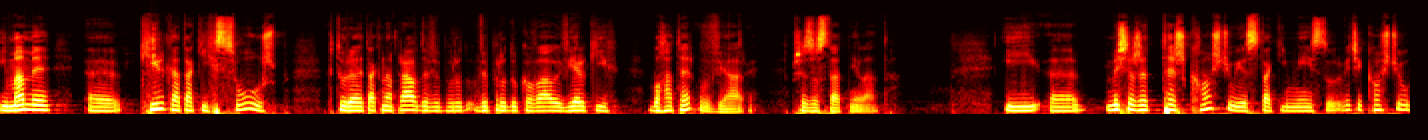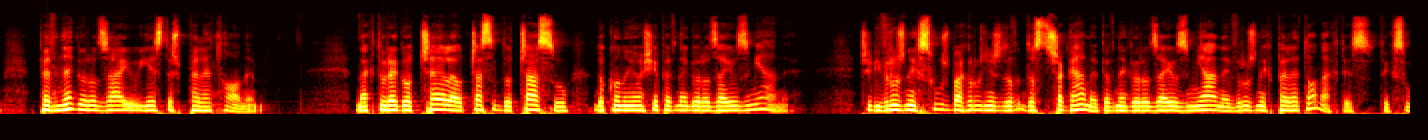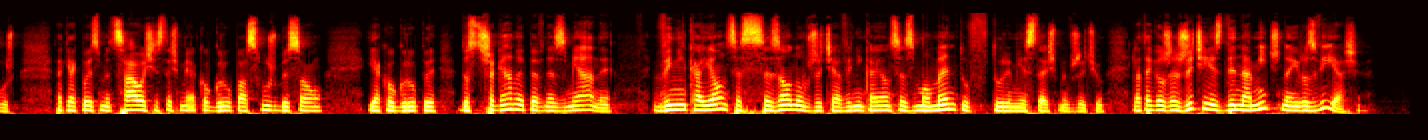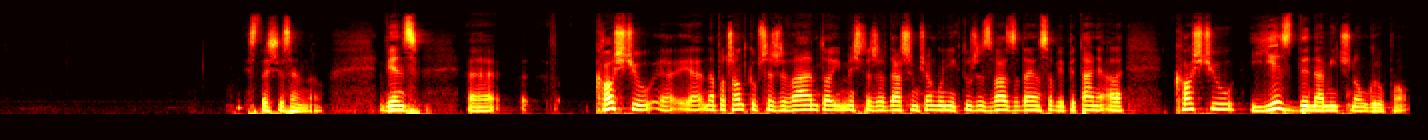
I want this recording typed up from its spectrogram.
I mamy kilka takich służb, które tak naprawdę wyprodukowały wielkich bohaterów wiary przez ostatnie lata. I e, myślę, że też Kościół jest w takim miejscu. Wiecie, Kościół pewnego rodzaju jest też peletonem, na którego czele od czasu do czasu dokonują się pewnego rodzaju zmiany. Czyli w różnych służbach również dostrzegamy pewnego rodzaju zmiany w różnych peletonach tych, tych służb. Tak jak powiedzmy, całość jesteśmy jako grupa, służby są jako grupy, dostrzegamy pewne zmiany wynikające z sezonów życia, wynikające z momentów, w którym jesteśmy w życiu, dlatego że życie jest dynamiczne i rozwija się. Jesteście ze mną. Więc e, Kościół, ja na początku przeżywałem to i myślę, że w dalszym ciągu niektórzy z Was zadają sobie pytania, ale Kościół jest dynamiczną grupą.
